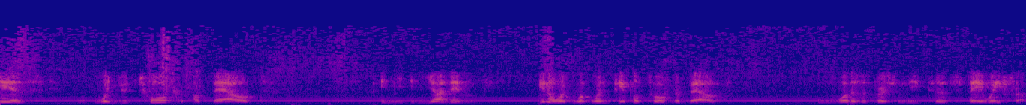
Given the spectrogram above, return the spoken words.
There's when you talk about in, in Yanim, you know, when, when people talk about what does a person need to stay away from,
